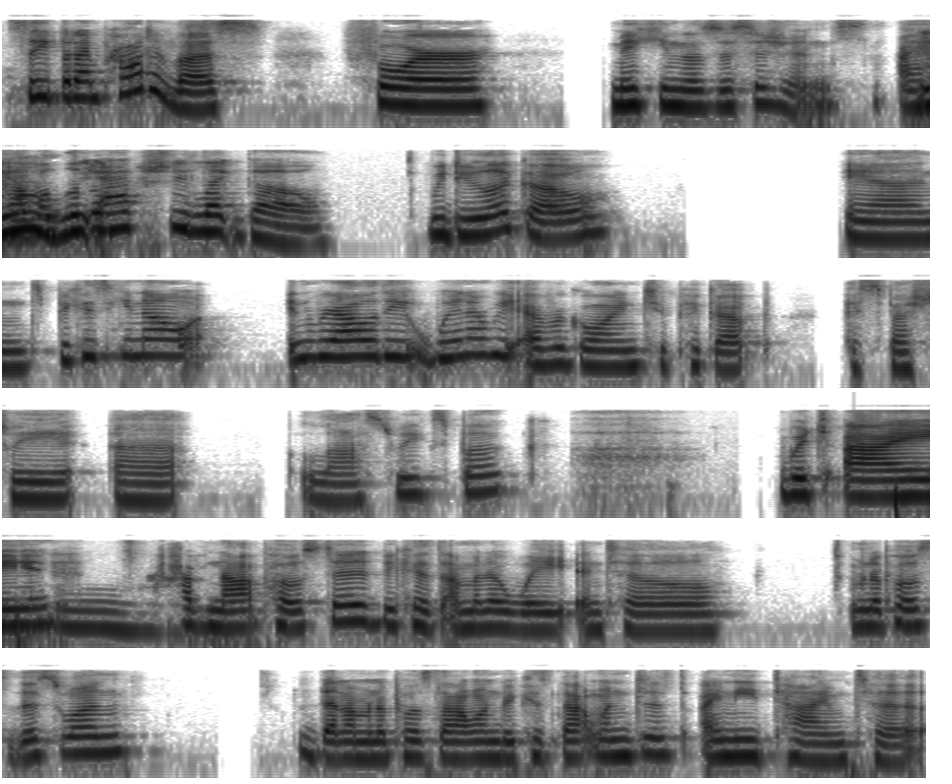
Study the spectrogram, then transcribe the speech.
See, but I'm proud of us for making those decisions. I have yeah, a we little. actually let go. we do let go, and because you know, in reality, when are we ever going to pick up, especially uh, last week's book, which I Ooh. have not posted because I'm gonna wait until I'm gonna post this one. Then I'm gonna post that one because that one just I need time to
